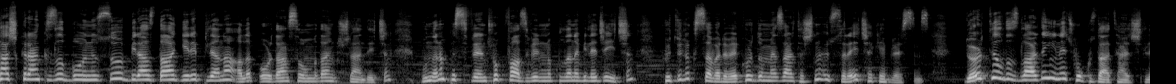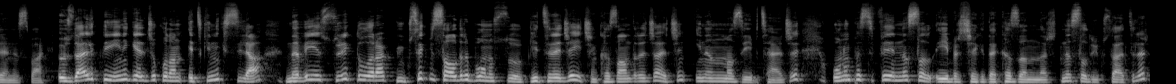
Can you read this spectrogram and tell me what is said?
Taş Kıran Kızıl Boynuz'u biraz daha geri plana alıp oradan savunmadan güçlendiği için bunların pasiflerini çok fazla verimli kullanabileceği için kötülük savarı ve kurduğum mezar taşını üst sıraya çekebilirsiniz. 4 yıldızlarda yine çok güzel tercihleriniz var. Özellikle yeni gelecek olan etkinlik silah Navi'ye sürekli olarak yüksek bir saldırı bonusu getireceği için kazandıracağı için inanılmaz iyi bir tercih. Onun pasifi nasıl iyi bir şekilde kazanılır, nasıl yükseltilir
